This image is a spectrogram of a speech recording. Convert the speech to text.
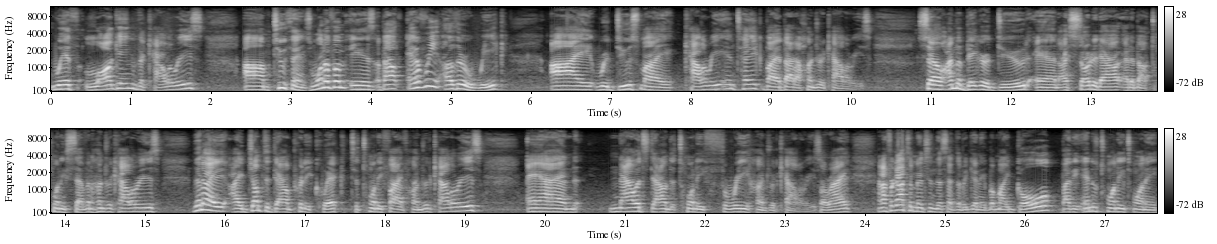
with logging the calories, um, two things. One of them is about every other week, I reduce my calorie intake by about 100 calories. So I'm a bigger dude and I started out at about 2,700 calories. Then I, I jumped it down pretty quick to 2,500 calories. and now it's down to 2,300 calories, all right? And I forgot to mention this at the beginning, but my goal by the end of 2020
